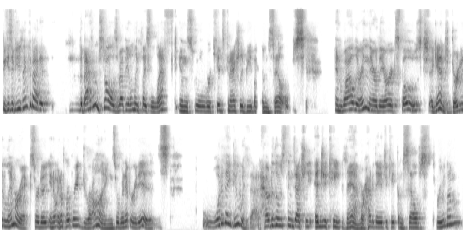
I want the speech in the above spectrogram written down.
Because if you think about it, the bathroom stall is about the only place left in school where kids can actually be by themselves. And while they're in there, they are exposed again to dirty limericks or to you know inappropriate drawings or whatever it is what do they do with that? How do those things actually educate them, or how do they educate themselves through them?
